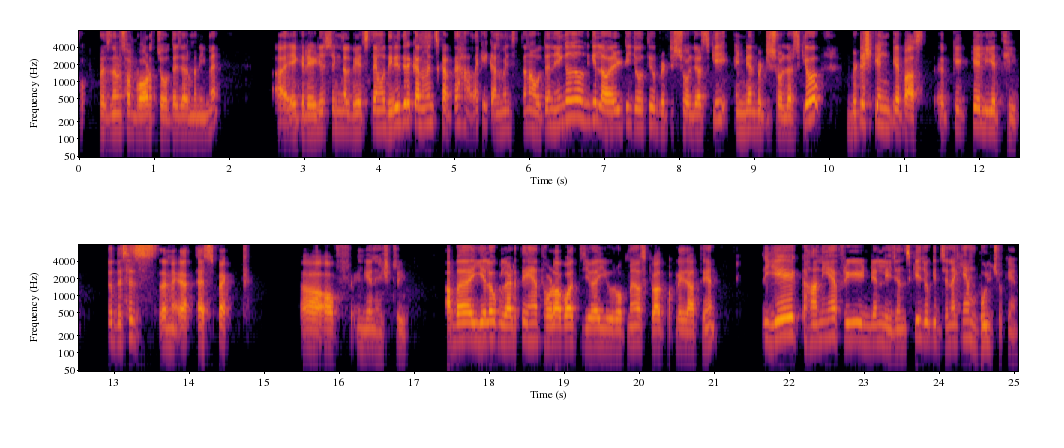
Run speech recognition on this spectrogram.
प्रिजनर्स ऑफ़ वॉर जो होते हैं जर्मनी में। एक रेडियो सिग्नल भेजते हैं वो धीरे धीरे कन्विंस करते हैं। हालाँकि कन्विंस इतना होते नहीं क्योंकि उनकी लॉयल्टी जो थी वो ब्रिटिश सोल्जर्स की इंडियन ब्रिटिश सोल्जर्स की वो ब्रिटिश किंग के पास के, के लिए थी। तो this is an aspect of Indian history अब ये लोग लड़ते हैं थोड़ा बहुत जो है यूरोप में उसके बाद पकड़े जाते हैं। तो ये कहानी है फ्री इंडियन लीजेंस की जो कि जिन्हें कि हम भूल चुके हैं।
